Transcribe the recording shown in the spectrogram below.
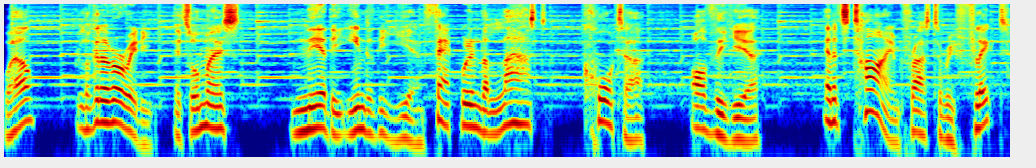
Well, look at it already. It's almost near the end of the year. In fact, we're in the last quarter of the year, and it's time for us to reflect,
